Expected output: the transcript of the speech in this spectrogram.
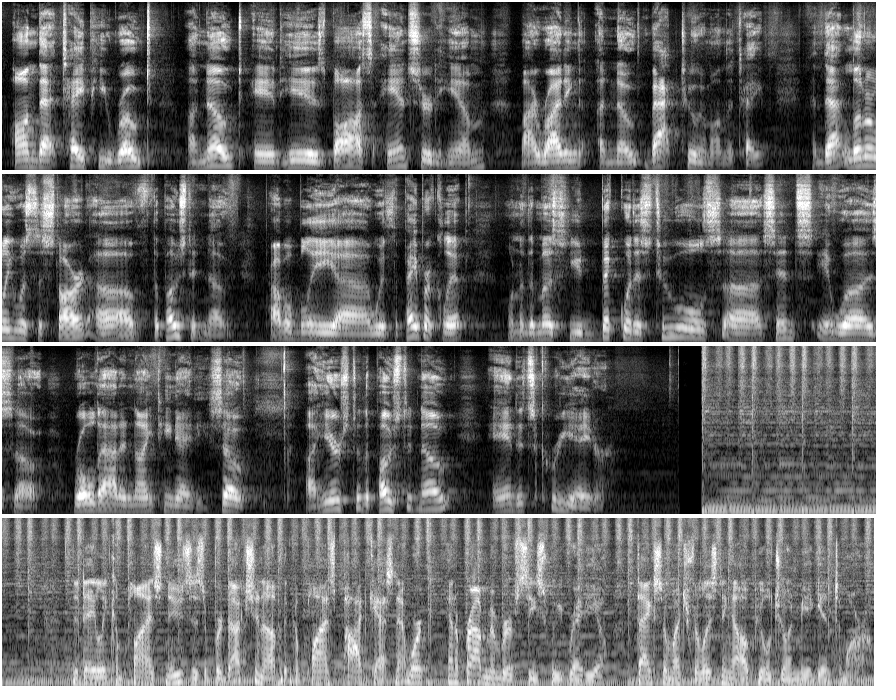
On that tape, he wrote a note, and his boss answered him by writing a note back to him on the tape. And that literally was the start of the post it note. Probably uh, with the paperclip, one of the most ubiquitous tools uh, since it was uh, rolled out in 1980. So, uh, here's to the post it note and its creator. The Daily Compliance News is a production of the Compliance Podcast Network and a proud member of C Suite Radio. Thanks so much for listening. I hope you'll join me again tomorrow.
